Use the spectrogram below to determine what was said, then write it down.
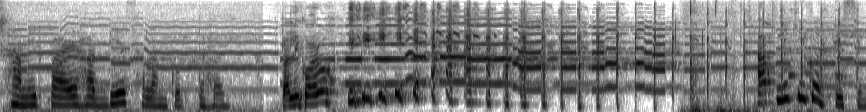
স্বামীর পায়ে হাত দিয়ে সালাম করতে হয়। তালি করো। আপনি কি করতেছেন?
